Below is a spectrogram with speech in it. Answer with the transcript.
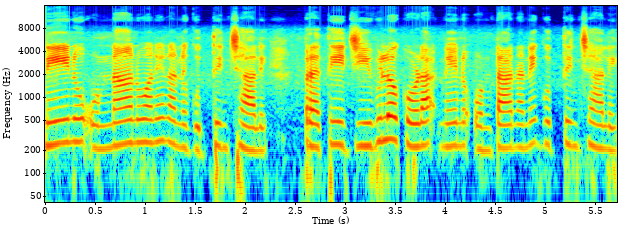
నేను ఉన్నాను అని నన్ను గుర్తించాలి. ప్రతి జీవిలో కూడా నేను ఉంటానని గుర్తించాలి.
